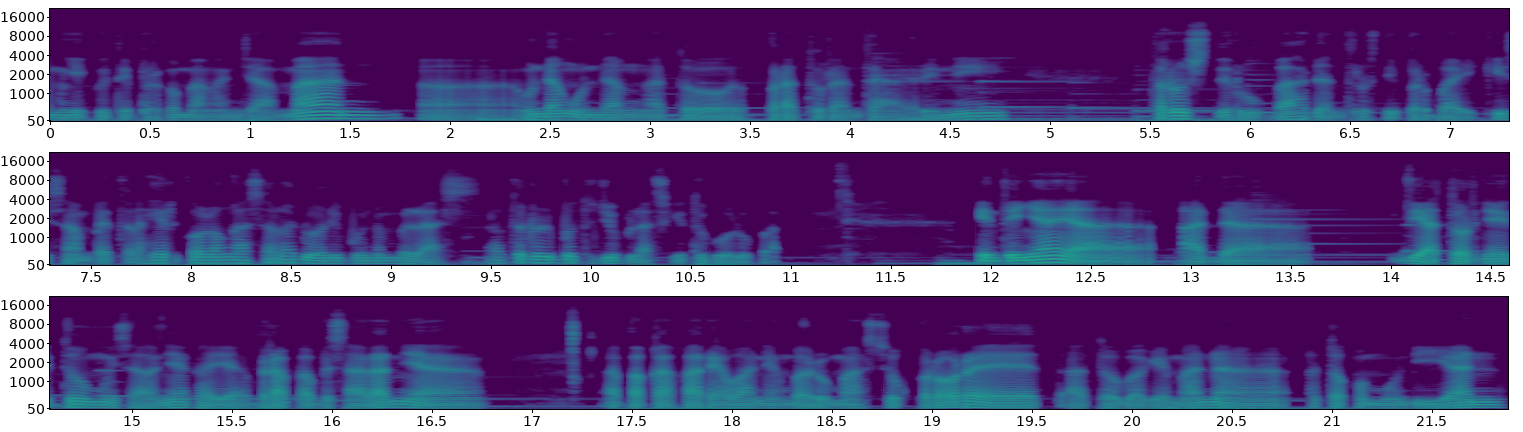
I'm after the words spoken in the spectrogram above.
mengikuti perkembangan zaman uh, undang-undang atau peraturan THR ini terus dirubah dan terus diperbaiki sampai terakhir kalau nggak salah 2016 atau 2017 gitu gue lupa. Intinya ya ada diaturnya itu misalnya kayak berapa besarannya? Apakah karyawan yang baru masuk proret atau bagaimana? Atau kemudian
